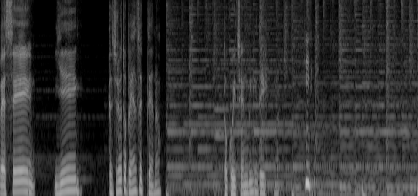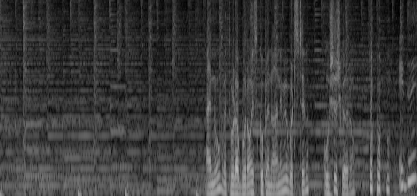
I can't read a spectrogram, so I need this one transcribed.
वैसे ये कचरे तो पहन सकते हैं ना? तो कोई चैन भी नहीं देगा आई नो मैं थोड़ा बुरा हूँ इसको पहनाने में बट स्टिल कोशिश कर रहा हूँ। इधर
